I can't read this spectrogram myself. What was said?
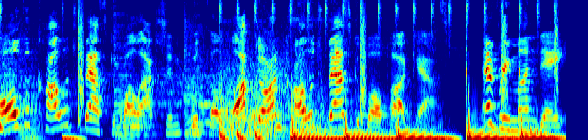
all the college basketball action with the Locked On College Basketball Podcast. Every Monday,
